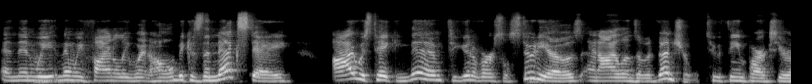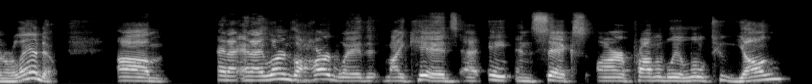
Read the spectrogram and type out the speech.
And then we, and then we finally went home because the next day I was taking them to Universal Studios and Islands of Adventure, two theme parks here in Orlando. Um, and I, and I learned the hard way that my kids at eight and six are probably a little too young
